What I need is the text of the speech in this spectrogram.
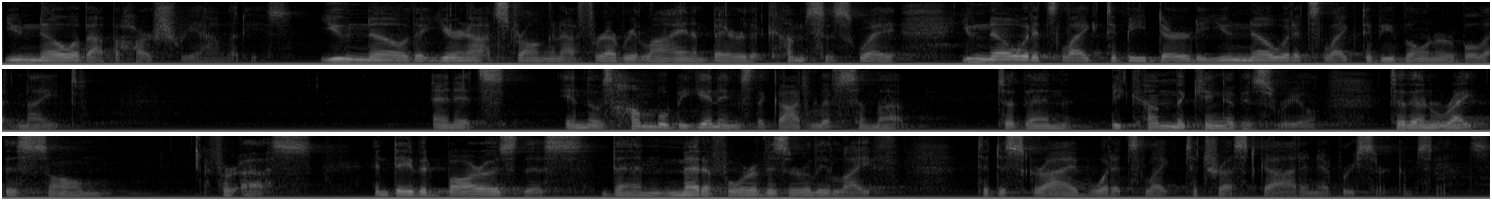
You know about the harsh realities. You know that you're not strong enough for every lion and bear that comes this way. You know what it's like to be dirty. You know what it's like to be vulnerable at night. And it's in those humble beginnings that God lifts him up to then become the king of Israel, to then write this psalm for us. And David borrows this, then, metaphor of his early life to describe what it's like to trust God in every circumstance.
